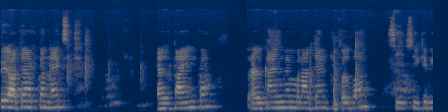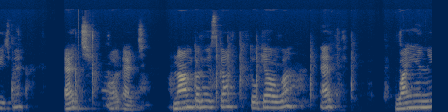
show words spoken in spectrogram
फिर आता है आपका नेक्स्ट एल्काइन का। तो एल्काइन में हम बनाते हैं ट्रिपल बॉन्ड सी सी के बीच में एच और एच नाम करूँ इसका तो क्या होगा? एच वाई एन ई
